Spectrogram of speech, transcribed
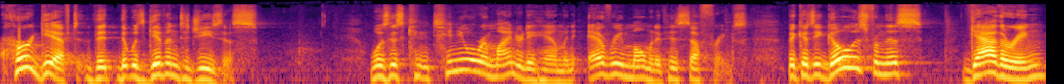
her gift that, that was given to Jesus was this continual reminder to him in every moment of his sufferings. Because he goes from this gathering.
